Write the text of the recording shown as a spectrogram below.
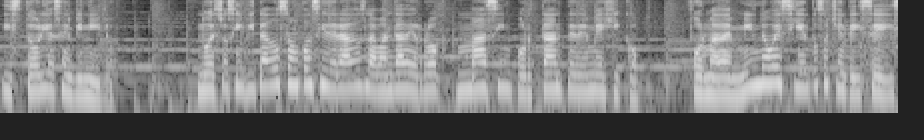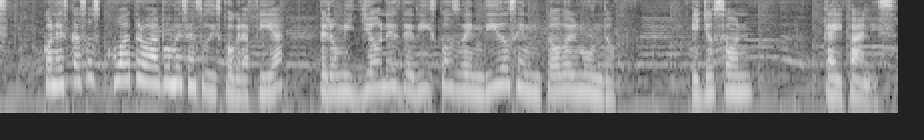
Historias en vinilo. Nuestros invitados son considerados la banda de rock más importante de México, formada en 1986, con escasos cuatro álbumes en su discografía, pero millones de discos vendidos en todo el mundo. Ellos son Caifanes.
